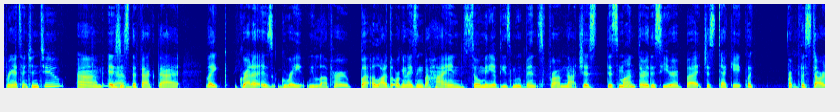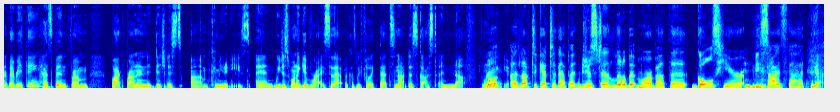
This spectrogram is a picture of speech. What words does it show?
bring attention to um, is yeah. just the fact that like Greta is great. We love her, but a lot of the organizing behind so many of these movements from not just this month or this year, but just decades, like from the start of everything has been from black, brown, and indigenous um, communities. And we just want to give rise to that because we feel like that's not discussed enough. Well, right? I'd love to get to that, but just a little bit more about the goals here. Mm-hmm. Besides that, yeah.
